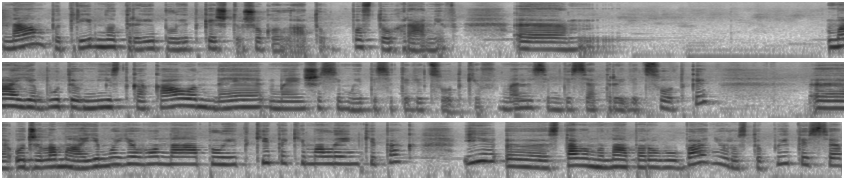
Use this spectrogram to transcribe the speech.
нам потрібно 3 плитки шоколаду по 100 грамів. Ем, Має бути вміст какао не менше 70%. У мене 73%. Е, Отже, ламаємо його на плитки такі маленькі, так? І е, ставимо на парову баню розтопитися.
